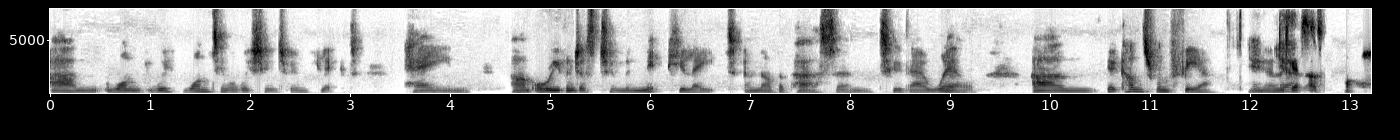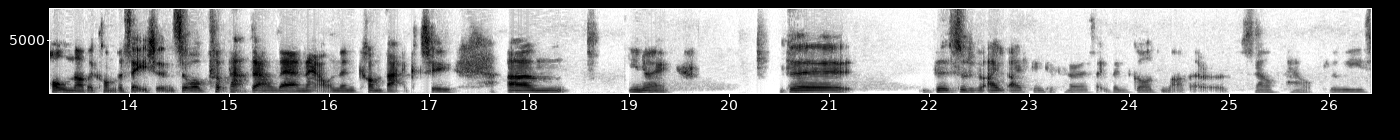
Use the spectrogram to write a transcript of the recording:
um, want, with wanting or wishing to inflict pain um, or even just to manipulate another person to their will, um, it comes from fear. You know, yes. again, that's a whole nother conversation. So I'll put that down there now and then come back to, um, you know, the the sort of I, I think of her as like the godmother of self-help, Louise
